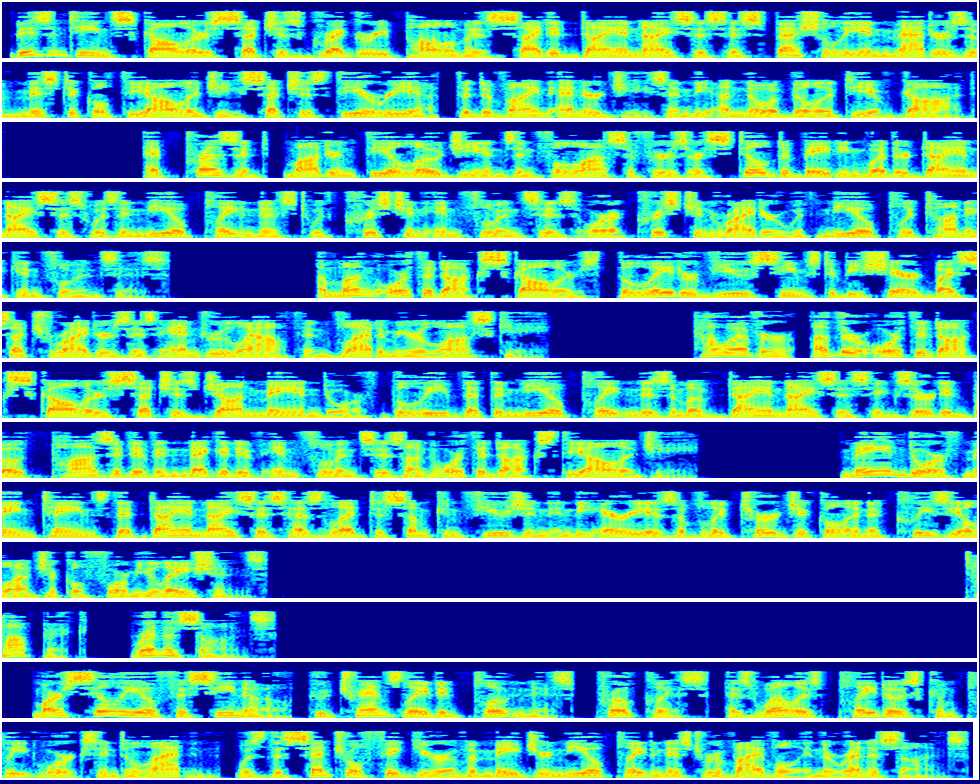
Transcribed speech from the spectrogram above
Byzantine scholars such as Gregory Palamas cited Dionysius especially in matters of mystical theology such as theoria, the divine energies and the unknowability of God. At present, modern theologians and philosophers are still debating whether Dionysius was a Neoplatonist with Christian influences or a Christian writer with Neoplatonic influences. Among Orthodox scholars, the later view seems to be shared by such writers as Andrew Louth and Vladimir Lossky. However, other Orthodox scholars such as John Meyendorff believe that the Neoplatonism of Dionysius exerted both positive and negative influences on Orthodox theology. Meyendorff maintains that Dionysius has led to some confusion in the areas of liturgical and ecclesiological formulations. Renaissance Marsilio Ficino, who translated Plotinus, Proclus, as well as Plato's complete works into Latin, was the central figure of a major Neoplatonist revival in the Renaissance.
